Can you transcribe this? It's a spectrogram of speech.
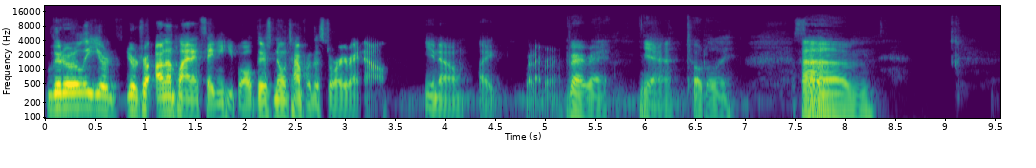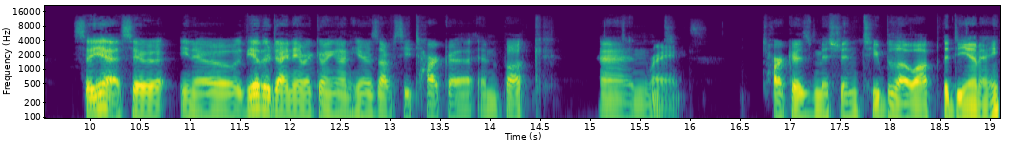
literally you're you're on a planet saving people. There's no time for the story right now. You know, like whatever. right, right, yeah, totally. So, Um, so yeah, so you know, the other dynamic going on here is obviously Tarka and Book, and right. Tarka's mission to blow up the DMA.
